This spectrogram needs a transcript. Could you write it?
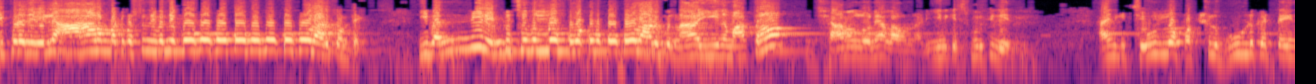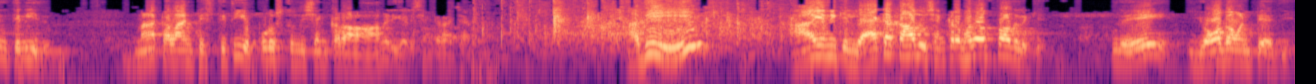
ఇప్పుడు అది వెళ్ళి ఆహారం పట్టుకొస్తుంది ఇవన్నీ కోకో కోకో కోకో కోకోలు ఆడుతుంటాయి ఇవన్నీ రెండు చెవుల్లో కోకో కోకోలు ఆడుతున్నా ఈయన మాత్రం ధ్యానంలోనే అలా ఉన్నాడు. ఈయనకి స్మృతి లేదు. ఆయనకి చెవుల్లో పక్షులు గూళ్ళు కట్టాయని తెలియదు. నాకు అలాంటి స్థితి ఎప్పుడు వస్తుంది శంకరా అని అడిగాడు శంకరాచార్య. అది ఆయనకి లేక కాదు శంకర భగవత్పాదులకి. ఒరే యోగం అంటే అది.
